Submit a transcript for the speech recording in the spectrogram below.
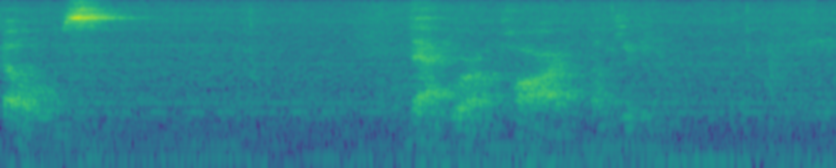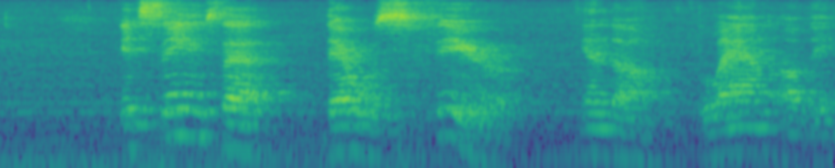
those that were a part of Gibeon. It seems that there was fear in the land of the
